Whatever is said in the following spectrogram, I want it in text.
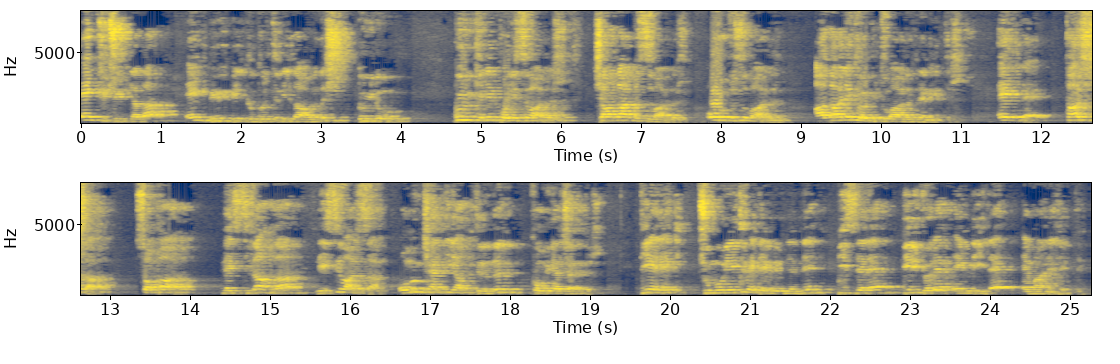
en küçük ya da en büyük bir kıpırtı bir davranış duydu mu? Bu ülkenin polisi vardır, jandarması vardır, ordusu vardır, adalet örgütü vardır demektir. Elle, taşla, sopa ve silahla nesi varsa onun kendi yaptığını koruyacaktır. Diyerek Cumhuriyeti ve devrimlerini biz bizlere bir görev emriyle emanet etti.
